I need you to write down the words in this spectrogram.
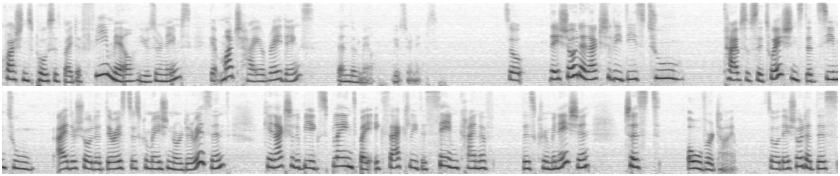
questions posted by the female usernames get much higher ratings than the male usernames. So they show that actually these two types of situations that seem to either show that there is discrimination or there isn't can actually be explained by exactly the same kind of discrimination, just over time. So they show that this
